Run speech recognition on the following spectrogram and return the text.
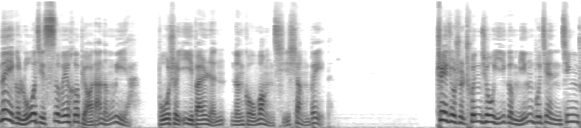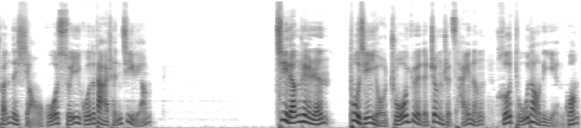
那个逻辑思维和表达能力呀，不是一般人能够望其项背的。这就是春秋一个名不见经传的小国隋国的大臣季良。季良这人。不仅有卓越的政治才能和独到的眼光，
